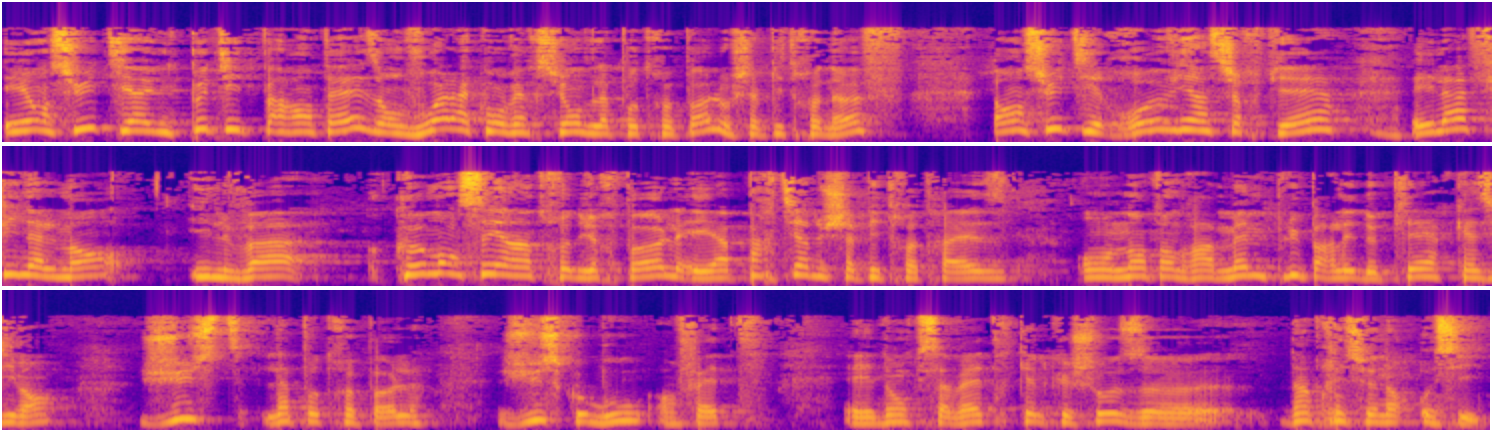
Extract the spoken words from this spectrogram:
Et ensuite, il y a une petite parenthèse. On voit la conversion de l'apôtre Paul au chapitre 9. Ensuite, il revient sur Pierre. Et là, finalement, il va commencer à introduire Paul. Et à partir du chapitre 13, on n'entendra même plus parler de Pierre quasiment juste l'apôtre Paul jusqu'au bout en fait. Et donc ça va être quelque chose euh, d'impressionnant aussi.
